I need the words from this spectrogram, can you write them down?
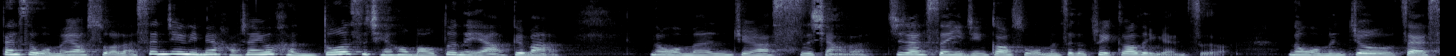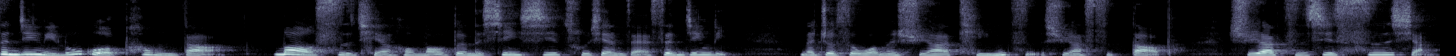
但是我们要说了，圣经里面好像有很多是前后矛盾的呀，对吧？那我们就要思想了。既然神已经告诉我们这个最高的原则，那我们就在圣经里，如果碰到貌似前后矛盾的信息出现在圣经里，那就是我们需要停止，需要 stop，需要仔细思想。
